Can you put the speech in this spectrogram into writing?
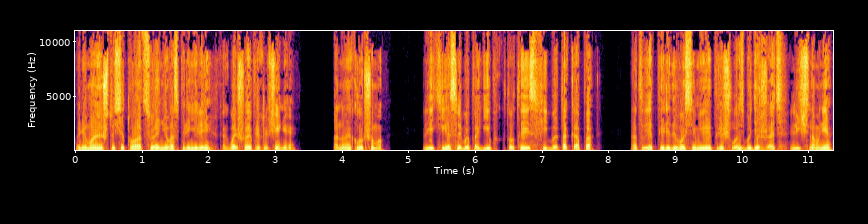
понимаю, что ситуацию они восприняли как большое приключение. Оно и к лучшему. Ведь если бы погиб кто-то из Фиба Такапа, ответ перед его семьей пришлось бы держать лично мне.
